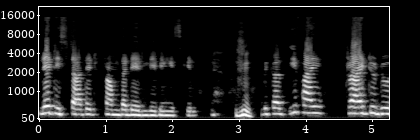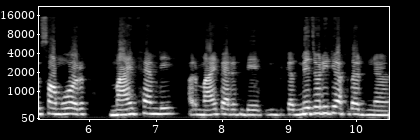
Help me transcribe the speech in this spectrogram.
let it started from the daily living skill. Because if i try to do some work my family or my parents they because majority of the uh,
